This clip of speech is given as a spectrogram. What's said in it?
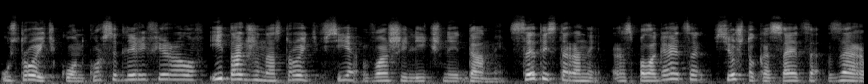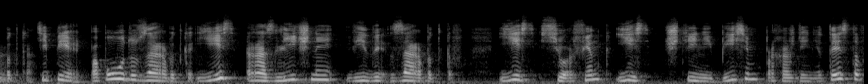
устроить конкурсы для рефералов и также настроить все ваши личные данные. С этой стороны располагается все что касается заработка. Теперь по поводу заработка есть различные виды заработков. Есть серфинг, есть чтение писем, прохождение тестов,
